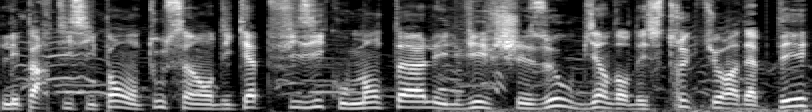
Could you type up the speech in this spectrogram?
Les participants ont tous un handicap physique ou mental, ils vivent chez eux ou bien dans des structures adaptées.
